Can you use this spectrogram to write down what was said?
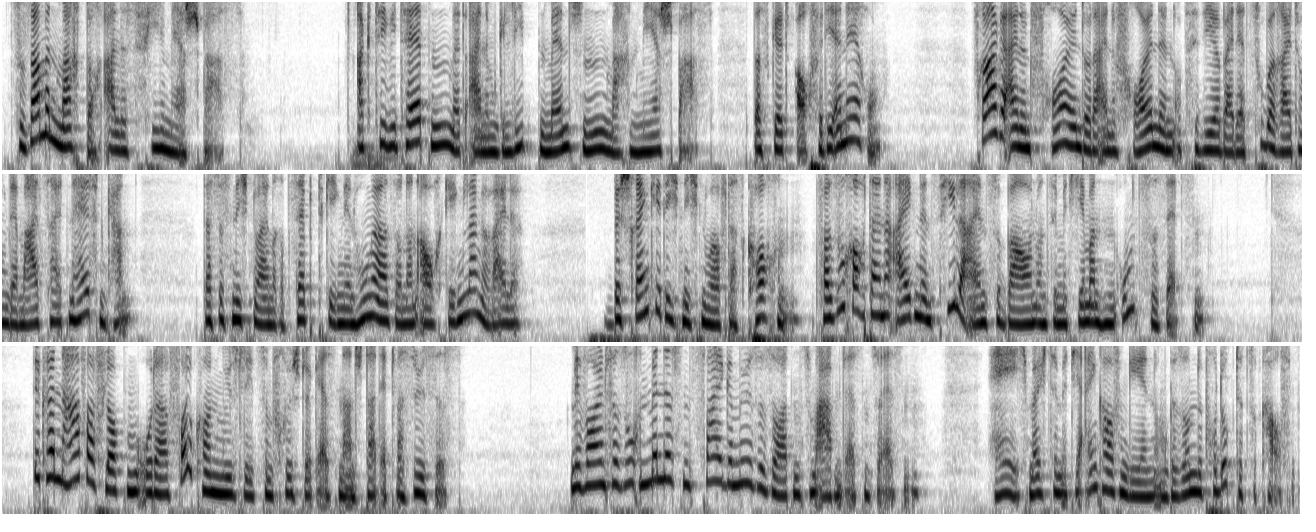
Zusammen macht doch alles viel mehr Spaß. Aktivitäten mit einem geliebten Menschen machen mehr Spaß. Das gilt auch für die Ernährung. Frage einen Freund oder eine Freundin, ob sie dir bei der Zubereitung der Mahlzeiten helfen kann. Das ist nicht nur ein Rezept gegen den Hunger, sondern auch gegen Langeweile. Beschränke dich nicht nur auf das Kochen, versuch auch deine eigenen Ziele einzubauen und sie mit jemandem umzusetzen. Wir können Haferflocken oder Vollkornmüsli zum Frühstück essen anstatt etwas Süßes. Wir wollen versuchen, mindestens zwei Gemüsesorten zum Abendessen zu essen hey, ich möchte mit dir einkaufen gehen, um gesunde Produkte zu kaufen.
